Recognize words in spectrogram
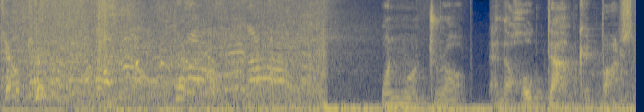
killed him! One more drop, and the whole dam could burst.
